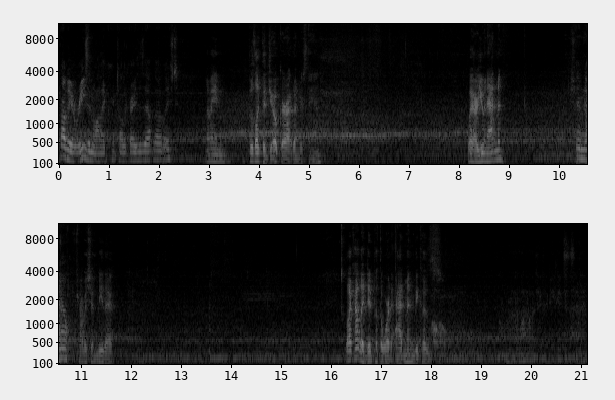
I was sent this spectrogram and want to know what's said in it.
Probably a reason why they kicked all the crazies out, though, at least. I mean, if it was like the Joker, I'd understand. Wait, are you an admin? Am prob- now. Probably shouldn't be there. I like how they did put the word admin because I want to take a peek inside.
